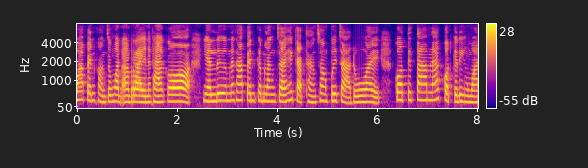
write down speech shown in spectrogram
ว่าเป็นของจังหวัดอะไรนะคะ ก็อย่าลืมนะคะ เป็นกำลังใจให้กับทางช่องปุ้ยจ๋าด้วย กดติดตามและกดกระดิ่งไว้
